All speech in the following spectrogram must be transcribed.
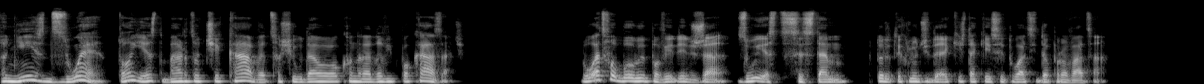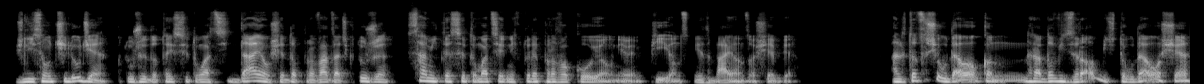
to nie jest złe, to jest bardzo ciekawe, co się udało Konradowi pokazać. Bo łatwo byłoby powiedzieć, że zły jest system, który tych ludzi do jakiejś takiej sytuacji doprowadza. Źli są ci ludzie, którzy do tej sytuacji dają się doprowadzać, którzy sami te sytuacje niektóre prowokują, nie wiem, pijąc, nie dbając o siebie. Ale to, co się udało Konradowi zrobić, to udało się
